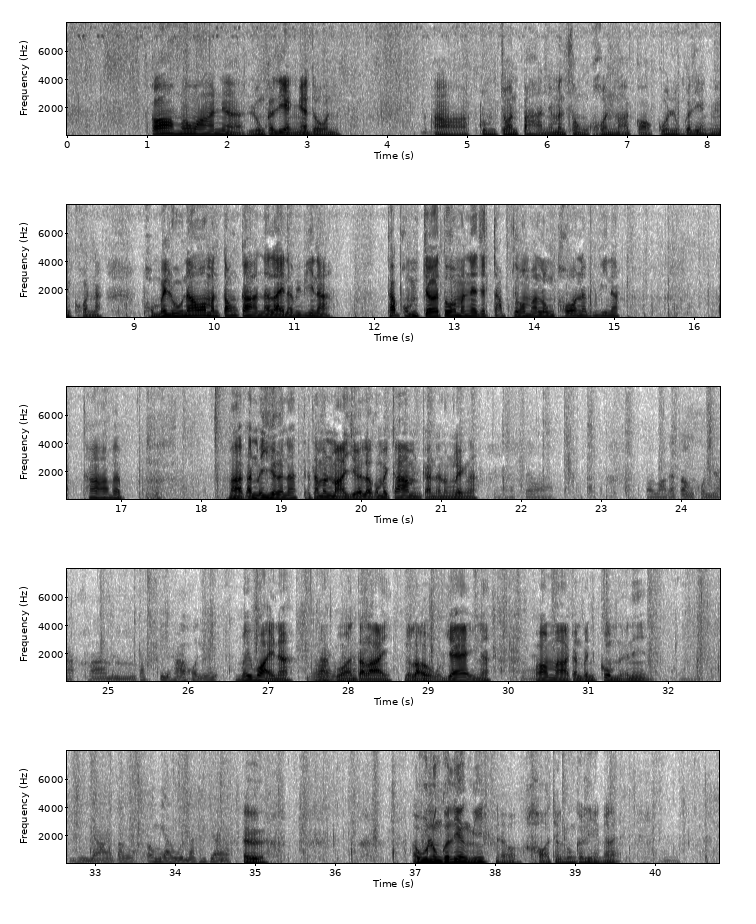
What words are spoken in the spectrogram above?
ก็เมื่อวานเนี่ยลุงกระเลี่ยงเนี่ยโดนอ่ากลุ่มโจรป่าเนี่ยมันส่งคนมาก่อกวนลุงกระเลี่ยงหนึ่งคนนะผมไม่รู้นะว่ามันต้องการอะไรนะพี่ๆนะถ้าผมเจอตัวมันเนี่ยจะจับตัวมาลงโทษนะพี่ๆนะถ้าแบบ มากันไม่เยอะนะ แต่ถ้ามันมาเยอะเราก็ไม่กล้าเหมือนกันนะน้องเล็กนะแต่ว่าตอนมาก็ต้องคนเนี่ยถ้ามันมีสักสี่ห้าคนนี้ ไม่ไหวนะไม่ไหว น่ากลัวนะอันตรายเดี๋ยวเราแย่อีกนะเพราะมากันเป็นกลุ่มเลยนี่มียาต้องต้องมีอาวุธนะพี่เจ้านะเอออาวุธลุงก็เลี่ยงมีเดี๋ยวขอจากลุงก็เลี่ยงนั่นแหละ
